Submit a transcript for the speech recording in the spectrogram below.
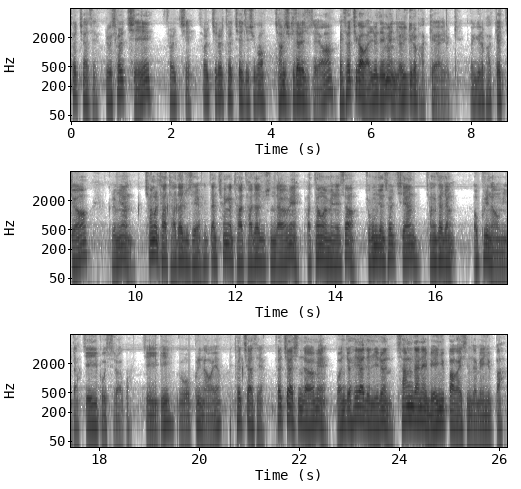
터치하세요. 그리고 설치. 설치. 설치를 터치해 주시고 잠시 기다려 주세요. 네, 설치가 완료되면 열기로 바뀌어요. 이렇게. 열기로 바뀌었죠? 그러면 창을 다 닫아 주세요. 일단 창을 다 닫아 주신 다음에 바탕화면에서 조금 전 설치한 장사장 어플이 나옵니다. JBoss라고. JB 이 어플이 나와요. 터치하세요. 터치하신 다음에 먼저 해야 될 일은 상단에 메뉴바가 있습니다. 메뉴바.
